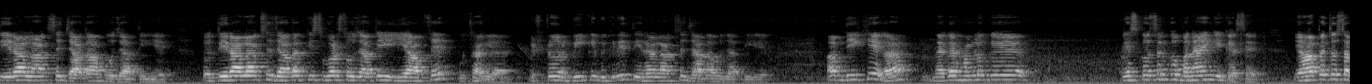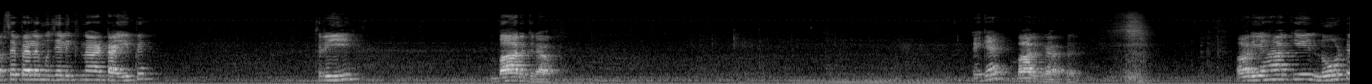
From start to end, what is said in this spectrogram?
तेरह लाख से ज़्यादा हो जाती है? तो तेरह लाख से ज़्यादा किस वर्ष हो जाती है? ये आपसे पूछा गया है। स्टोर बी की बिक्री तेरह लाख से ज़्यादा हो जाती है। अब देखिएगा, अगर हम लोग इस क्वेश्चन को बनाएँगे कैसे? यहाँ पे तो सबसे पहले मुझे लिखना है टाइप। थ्री बार ग्राफ। ठीक है? बार ग्राफ है। और यहाँ की नोट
